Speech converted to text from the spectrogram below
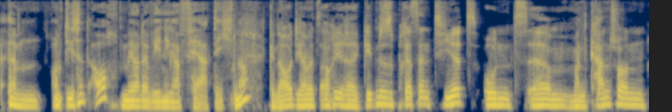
Ähm, und die sind auch mehr oder weniger fertig, ne? Genau, die haben jetzt auch ihre Ergebnisse präsentiert und ähm, man kann schon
